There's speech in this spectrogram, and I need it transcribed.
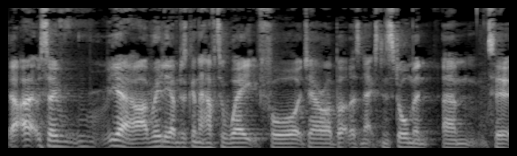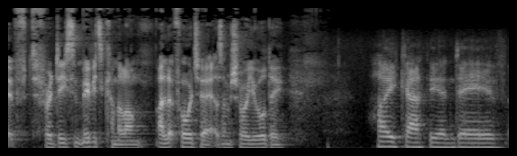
uh, so yeah, I really, I'm just going to have to wait for Gerard Butler's next instalment um, to for a decent movie to come along. I look forward to it, as I'm sure you all do. Hi, Kathy and Dave,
